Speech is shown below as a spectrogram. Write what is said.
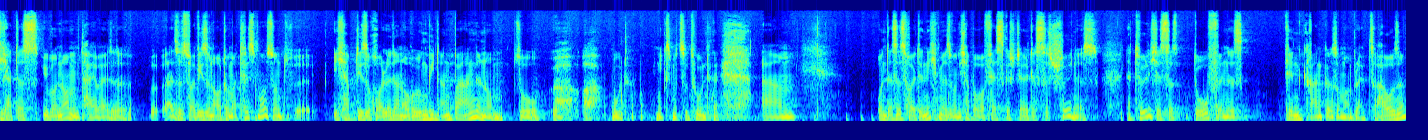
die hat das übernommen teilweise. Also es war wie so ein Automatismus und äh, ich habe diese Rolle dann auch irgendwie dankbar angenommen. So, ja, oh, gut, nichts mit zu tun. ähm, und das ist heute nicht mehr so. Und ich habe aber festgestellt, dass das schön ist. Natürlich ist das doof, wenn das Kind krank ist und man bleibt zu Hause.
